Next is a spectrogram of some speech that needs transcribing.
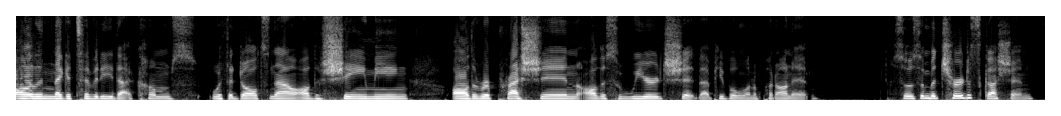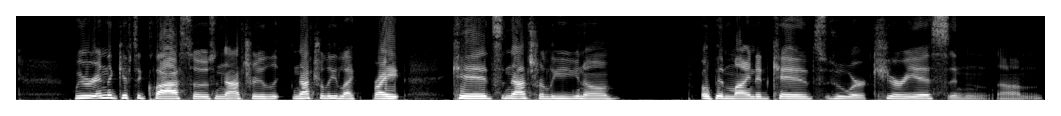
all the negativity that comes with adults now, all the shaming, all the repression, all this weird shit that people want to put on it. So it's a mature discussion. We were in the gifted class, so it was naturally naturally like bright kids, naturally, you know, open-minded kids who were curious and um,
